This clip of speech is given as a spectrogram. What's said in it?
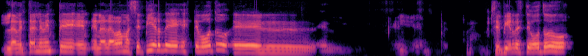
lamentablemente en, Alabama se pierde este voto, el, se pierde este voto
